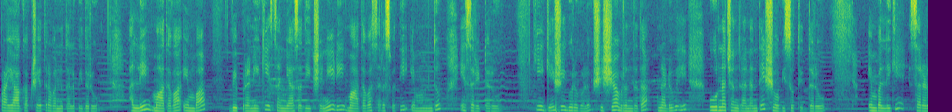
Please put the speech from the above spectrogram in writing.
ಪ್ರಯಾಗ ಕ್ಷೇತ್ರವನ್ನು ತಲುಪಿದರು. ಅಲ್ಲಿ ಮಾಧವ ಎಂಬ ವಿಪ್ರನಿಗೆ ಸನ್ಯಾಸ ದೀಕ್ಷೆ ನೀಡಿ ಮಾಧವ ಸರಸ್ವತಿ ಎಂದು ಹೆಸರಿಟ್ಟರು. ಹೀಗೆ ಶ್ರೀ ಗುರುಗಳು ಶಿಷ್ಯ ವೃಂದದ ನಡುವೆ ಪೂರ್ಣಚಂದ್ರನಂತೆ ಶೋಭಿಸುತ್ತಿದ್ದರು. ಎಂಬಲ್ಲಿಗೆ ಸರಳ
